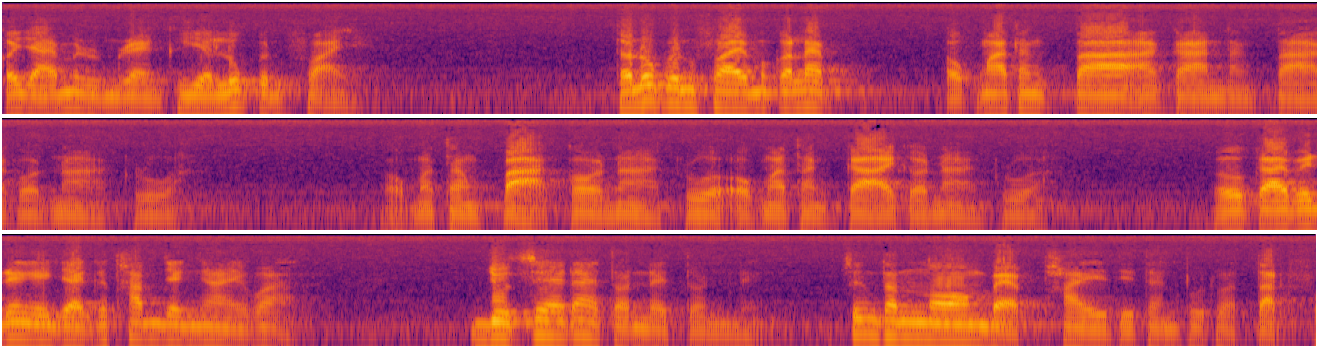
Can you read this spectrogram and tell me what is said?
ก็ย้ายไม่รุนแรงคืออย่าลุกเป็นไฟ ถ้าลุกเป็นไฟมันก็แลบออกมาทางตาอาการทางตาก็น่ากลัว ออกมาทางปากก็น่ากลัว ออกมาทางกายก็น่ากลัวโอกลายเป็นเรื่องใหญ่ๆก็ทำยังไงว่า หยุดเสียได้ตอนใดตอนหนึ่ง ซึ่งทำนองแบบไทยที่ท่านพูดว่าตัดไฟ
